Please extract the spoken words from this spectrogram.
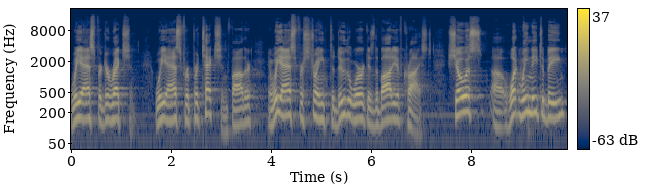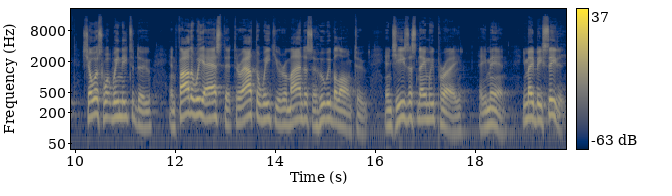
We ask for direction. We ask for protection, Father, and we ask for strength to do the work as the body of Christ. Show us uh, what we need to be, show us what we need to do. And Father, we ask that throughout the week you remind us of who we belong to. In Jesus' name we pray. Amen. You may be seated.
